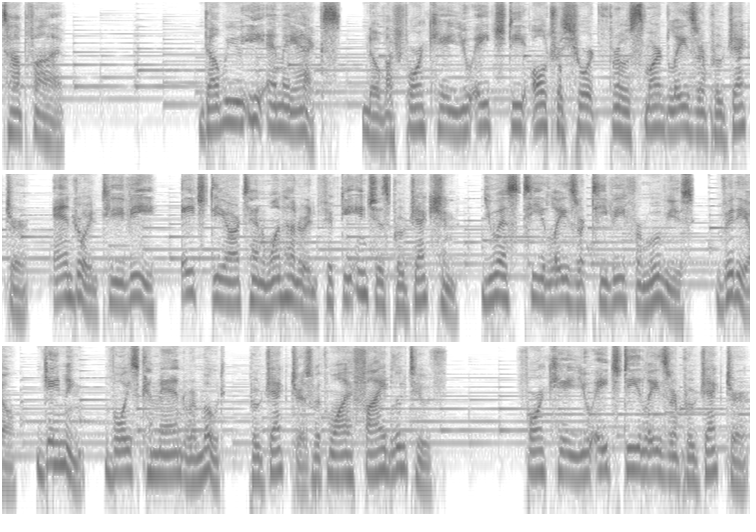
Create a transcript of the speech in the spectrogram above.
Top 5 WEMAX, Nova 4K UHD Ultra Short Throw Smart Laser Projector, Android TV, HDR10 150 inches projection, UST Laser TV for movies, video, gaming, voice command remote, projectors with Wi-Fi Bluetooth. 4K UHD laser projector,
